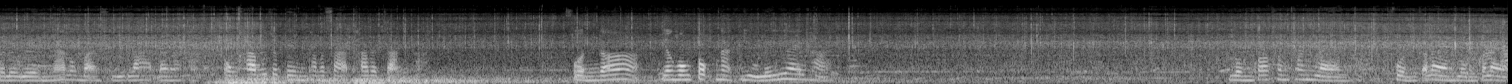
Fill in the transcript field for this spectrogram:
บริเวณหน้าโรงพยาบาลศรีราชแล้วนะคะ ตรงข้ามก็จะเป็นธรรมศาสตร์ท่าประจันค่ะ ฝนก็ยังคงตกหนักอยู่เรื่อยๆค่ะ ลมก็ค่อนข้างแรงค่ะ ฝนก็แรง ลมก็แรง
